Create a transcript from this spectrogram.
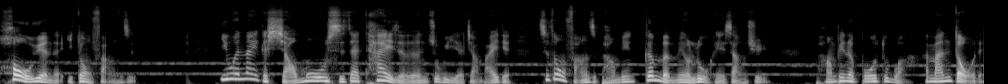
后院的一栋房子，因为那个小木屋实在太惹人注意了。讲白一点，这栋房子旁边根本没有路可以上去，旁边的坡度啊还蛮陡的。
